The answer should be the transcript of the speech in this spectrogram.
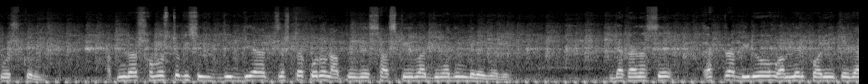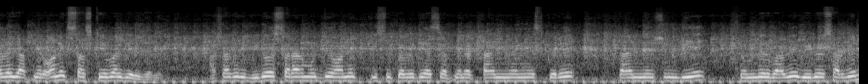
পোস্ট করুন। আপনারা সমস্ত কিছু দিক দেওয়ার চেষ্টা করুন, আপনাদের সাবস্ক্রাইবার দিনে দিন বেড়ে যাবে। দেখা যাচ্ছে, একটা ভিডিও আপনার পরিতে গেলে আপনার অনেক সাবস্ক্রাইবার বেড়ে যাবে। আশা করি ভিডিও ছাড়ার মধ্যে অনেক কিছু কোয়ালিটি আছে আপনারা টাইম ম্যানেজ করে টাইম মেনশন দিয়ে সুন্দরভাবে ভিডিও ছাড়বেন।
